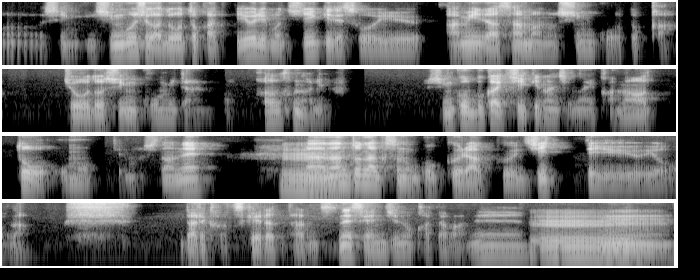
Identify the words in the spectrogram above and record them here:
うん信信号宗がどうとかっていうよりも地域でそういう阿弥陀様の信仰とか浄土信仰みたいなのがかなり信仰深い地域なんじゃないかなと思ってましたね。うんなんとなくその極楽寺っていうような誰かがつけられたんですね先人の方がね。う。うんん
